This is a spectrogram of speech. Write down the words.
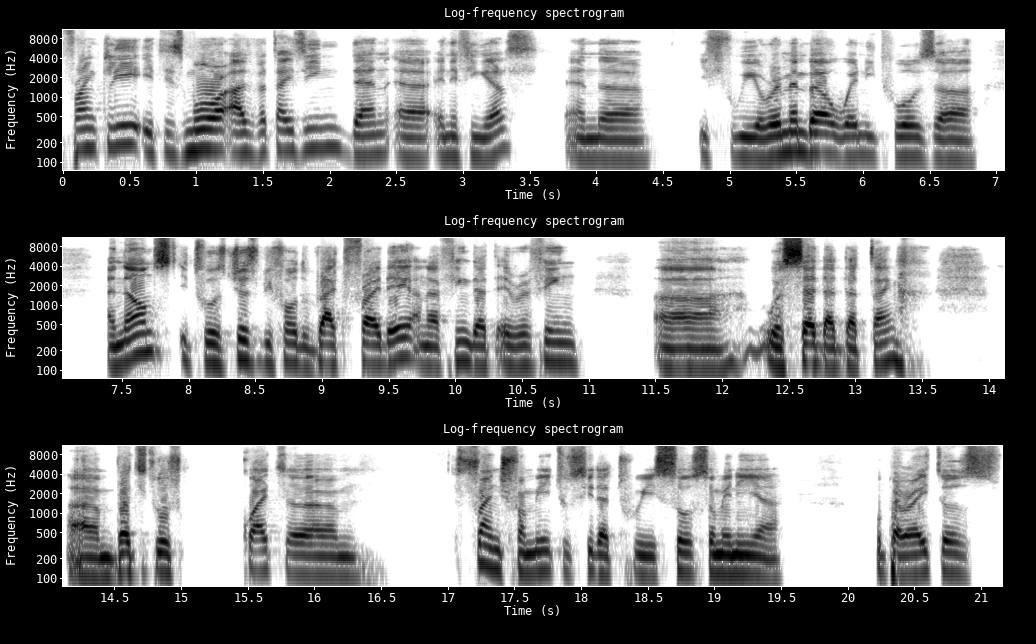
frankly, it is more advertising than uh, anything else. And uh, if we remember when it was uh, announced, it was just before the Black Friday. And I think that everything uh, was said at that time. um, but it was quite um, strange for me to see that we saw so many operators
